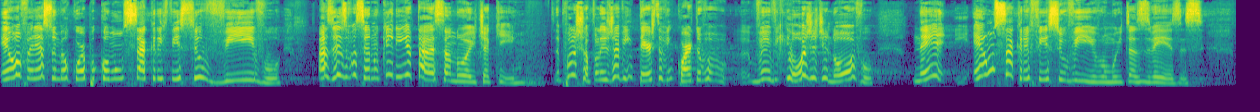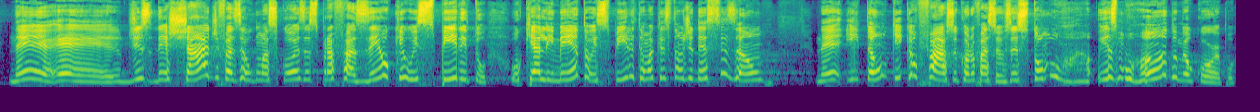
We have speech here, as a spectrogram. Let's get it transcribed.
Eu ofereço o meu corpo como um sacrifício vivo. Às vezes você não queria estar essa noite aqui. Poxa, eu falei, já vim terça, vim quarta, vir hoje de novo. Né? É um sacrifício vivo, muitas vezes né, é, de deixar de fazer algumas coisas para fazer o que o espírito, o que alimenta o espírito, é uma questão de decisão. Né? Então, o que, que eu faço quando eu faço isso? Eu estou esmurrando o meu corpo.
